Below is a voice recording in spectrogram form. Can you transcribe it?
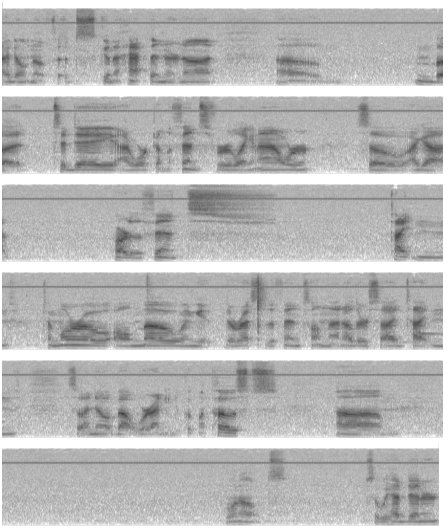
I don't know if that's going to happen or not. Um, but today I worked on the fence for like an hour. So I got part of the fence tightened, tomorrow I'll mow and get the rest of the fence on that other side tightened so I know about where I need to put my posts. Um, what else? So we had dinner.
